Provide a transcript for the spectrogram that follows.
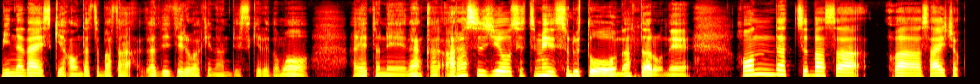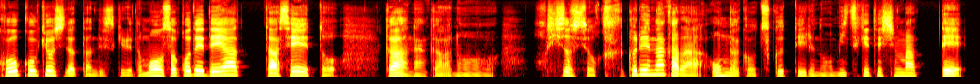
みんな大好き本田翼が出てるわけなんですけれどもえっ、ー、とねなんかあらすじを説明すると 何だろうね。本田翼は最初高校教師だったんですけれどもそこで出会った生徒がなんかあのひそひそ隠れながら音楽を作っているのを見つけてしまって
